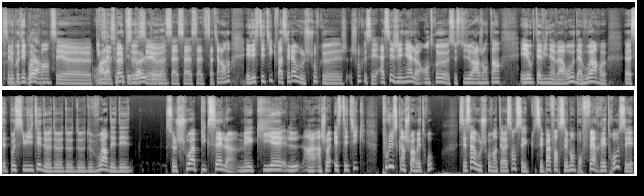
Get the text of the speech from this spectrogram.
C'est le côté pulp, Voilà. hein. c'est euh, Pixel Voilà, Pulp, côté euh, euh, ça, ça, ça, ça tient leur nom. Et l'esthétique, enfin, c'est là où je trouve que je trouve que c'est assez génial entre euh, ce studio argentin et Octavie Navarro d'avoir euh, cette possibilité de, de, de, de, de voir des, des ce choix pixel, mais qui est un, choix esthétique plus qu'un choix rétro. C'est ça où je trouve intéressant, c'est que c'est pas forcément pour faire rétro, c'est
